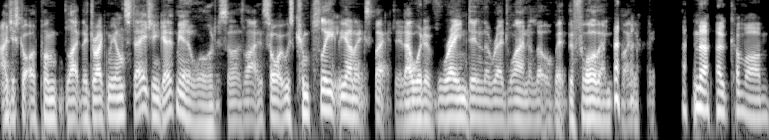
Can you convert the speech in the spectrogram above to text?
I just got up on like they dragged me on stage and gave me an award. So I was like, so it was completely unexpected. I would have reined in the red wine a little bit before then. no, come on.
